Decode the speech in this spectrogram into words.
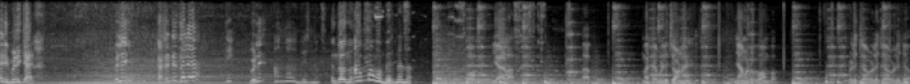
എടി വിളിക്കാൻ. വിളി കഷട്ടിത്തലേ വിളി. അമ്മ വരുന്നു എന്തോന്ന്? അമ്മാവൻ വരുന്നെന്ന് ഇയാളാ. മറ്റേ വിളിച്ചോണേ. ഞാൻ അങ്ങോട്ട് പോകുമ്പോ വിളിച്ചോ വിളിച്ചോ വിളിച്ചോ.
